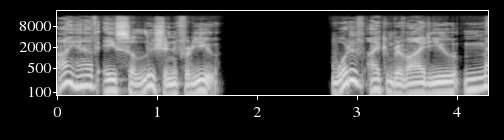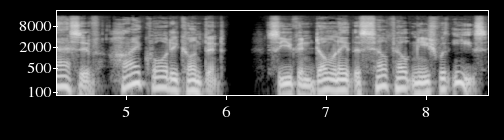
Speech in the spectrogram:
I have a solution for you. What if I can provide you massive, high quality content so you can dominate the self help niche with ease?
